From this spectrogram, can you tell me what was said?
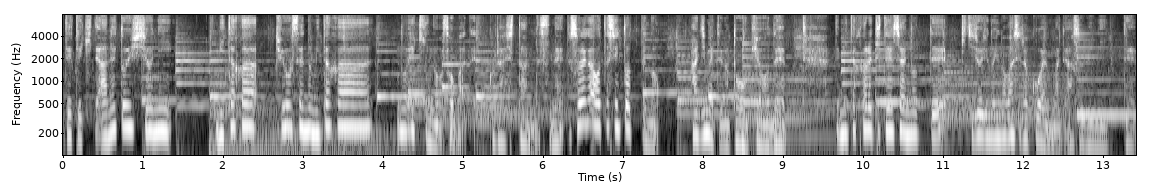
出てきて姉と一緒に三鷹中央線の三鷹の駅のそばで暮らしたんですねそれが私にとっての初めての東京でで三鷹から自転車に乗って吉祥寺の井の頭公園まで遊びに行って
